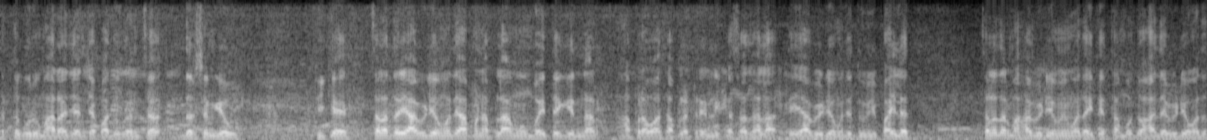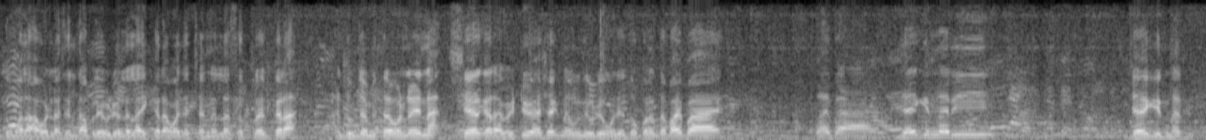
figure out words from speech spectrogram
दत्तगुरू महाराज यांच्या पादुकांचं दर्शन घेऊ. ठीक आहे चला तर या व्हिडिओमध्ये आपण आपला मुंबई ते गिरनार हा प्रवास आपला ट्रेननी कसा झाला ते या व्हिडिओमध्ये तुम्ही पाहिलं चला तर मग हा व्हिडिओ मी माझा इथे थांबवतो. हा जर व्हिडिओ माझा तुम्हाला आवडला असेल तर आपल्या व्हिडिओला लाईक करा माझ्या चॅनलला सबस्क्राईब करा आणि तुमच्या मित्रमंडळींना शेअर करा. भेटूया अशा एक नवीन व्हिडिओमध्ये. तोपर्यंत बाय बाय. Bye bye. जय गिरनारी. जय गिरनारी.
